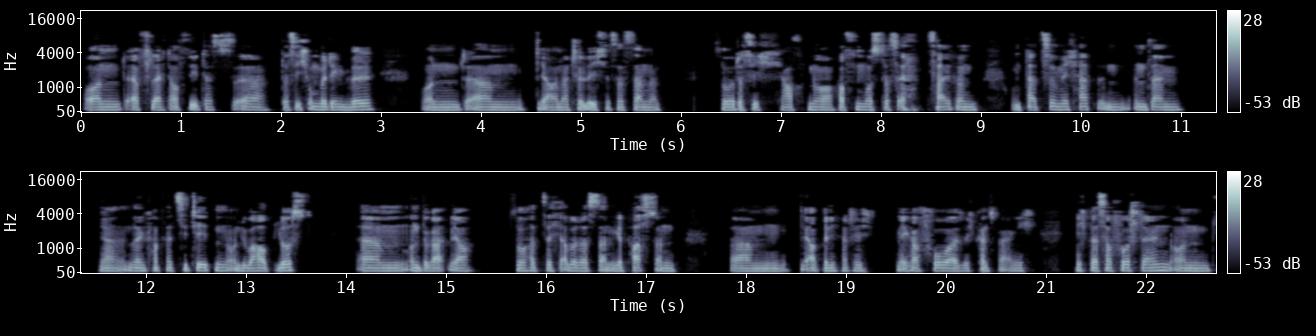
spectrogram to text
und er vielleicht auch sieht, dass, äh, dass ich unbedingt will. Und ähm, ja, natürlich ist es dann so, dass ich auch nur hoffen muss, dass er Zeit und, und Platz für mich hat in, in seinem, ja, in seinen Kapazitäten und überhaupt Lust. Ähm, und ja, so hat sich aber das dann gepasst und ähm, ja, bin ich natürlich mega froh. Also ich kann es mir eigentlich nicht besser vorstellen und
